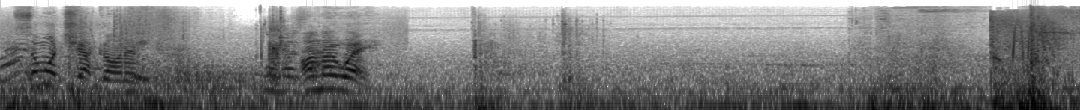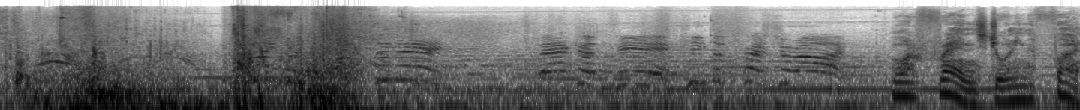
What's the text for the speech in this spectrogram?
on, Surge. Someone check on him. On my way. Back up here! Keep the pressure on! More friends joining the fun.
